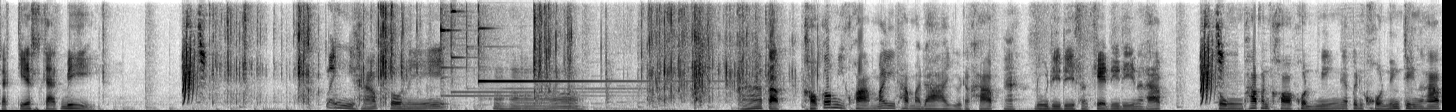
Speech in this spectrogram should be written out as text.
จากเกสแกสบี้นี่ครับตัวนี้อื้อหืออ่าแต่เขาก็มีความไม่ธรรมดาอยู่นะครับอะดูดีๆ สังเกตดีๆนะครับ ตรงผ้าพันคอขนมิ้งเนี่ยเป็นขนจริง ๆ นะครับ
